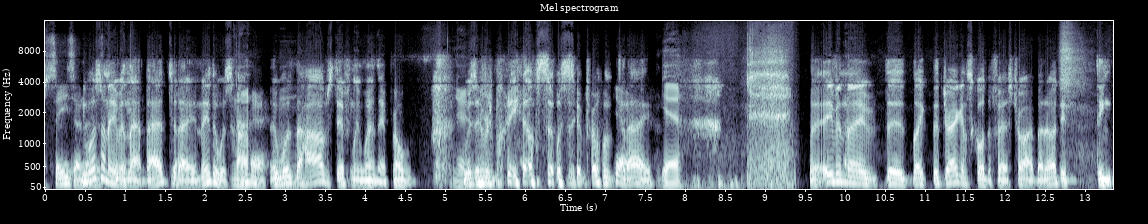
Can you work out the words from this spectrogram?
season. he wasn't even that bad today, and neither was No. Hunt. Yeah. It was the halves definitely weren't their problem. Yeah, was everybody else that was their problem Yeah. today. yeah, Even though the like the Dragons scored the first try, but I didn't think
